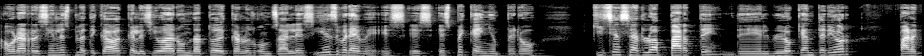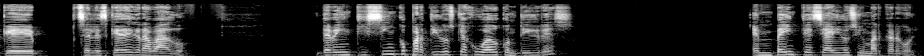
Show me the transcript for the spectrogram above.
Ahora recién les platicaba que les iba a dar un dato de Carlos González y es breve, es, es, es pequeño, pero quise hacerlo aparte del bloque anterior para que se les quede grabado de 25 partidos que ha jugado con Tigres, en 20 se ha ido sin marcar gol.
